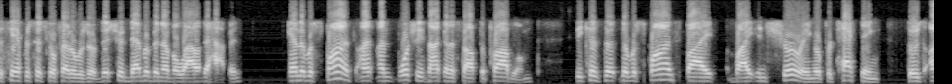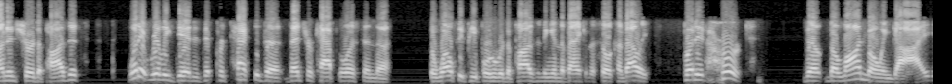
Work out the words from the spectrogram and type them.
the San Francisco Federal Reserve. This should never have been have allowed to happen. And the response, unfortunately, is not going to stop the problem because the, the response by by insuring or protecting those uninsured deposits, what it really did is it protected the venture capitalists and the, the wealthy people who were depositing in the bank in the Silicon Valley, but it hurt the the lawn mowing guy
